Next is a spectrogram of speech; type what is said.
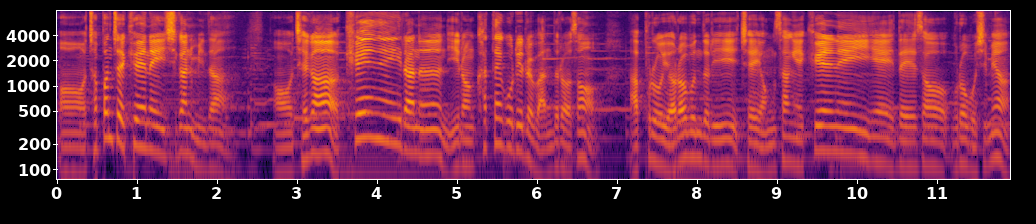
어, 첫 번째 Q&A 시간입니다. 어, 제가 Q&A라는 이런 카테고리를 만들어서 앞으로 여러분들이 제 영상의 Q&A에 대해서 물어보시면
